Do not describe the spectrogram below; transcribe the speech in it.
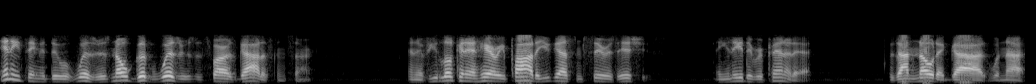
anything to do with wizards. no good wizards as far as God is concerned. And if you're looking at Harry Potter, you got some serious issues, and you need to repent of that. Because I know that God would not,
